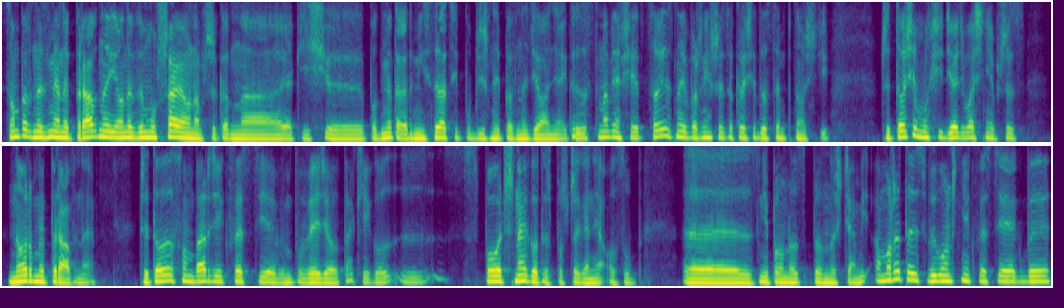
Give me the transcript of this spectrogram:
są pewne zmiany prawne i one wymuszają na przykład na jakichś e, podmiotach administracji publicznej pewne działania. I to zastanawiam się, co jest najważniejsze w zakresie dostępności. Czy to się musi dziać właśnie przez normy prawne? Czy to są bardziej kwestie, bym powiedział, takiego społecznego też postrzegania osób e, z niepełnosprawnościami? A może to jest wyłącznie kwestia jakby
